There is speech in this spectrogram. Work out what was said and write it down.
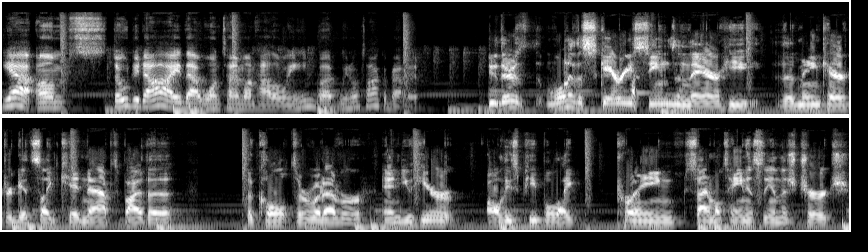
Yeah, um, so did I that one time on Halloween, but we don't talk about it. Dude, there's one of the scariest scenes in there. He, the main character, gets like kidnapped by the the cult or whatever, and you hear all these people like praying simultaneously in this church.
